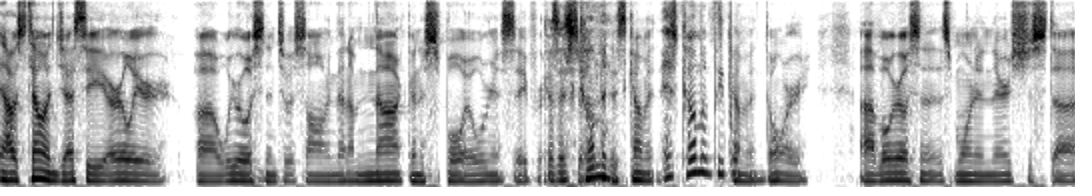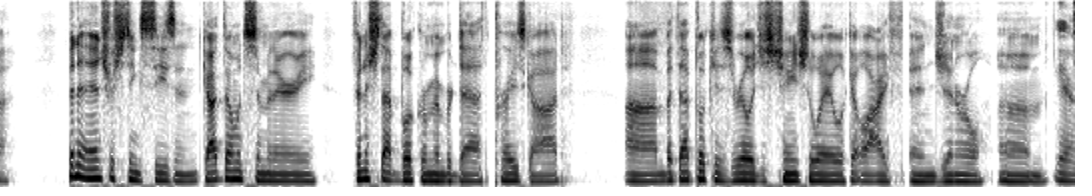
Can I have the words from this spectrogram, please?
I was telling Jesse earlier. Uh, we were listening to a song that I'm not gonna spoil. We're gonna save for because it's coming. It's coming. It's coming, It's people. coming. Don't worry. Uh, but we were listening this morning. There's just uh, been an interesting season. Got done with seminary. Finished that book, Remember Death. Praise God. Um, but that book has really just changed the way I look at life in general. Um, Yeah.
